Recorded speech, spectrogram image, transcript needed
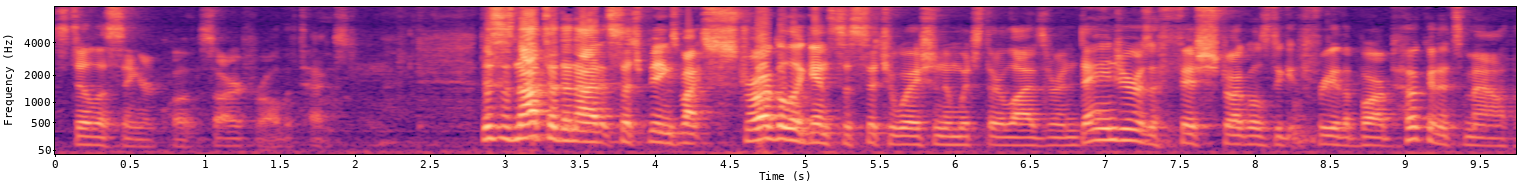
Still a Singer quote. Sorry for all the text. This is not to deny that such beings might struggle against a situation in which their lives are in danger, as a fish struggles to get free of the barbed hook in its mouth,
